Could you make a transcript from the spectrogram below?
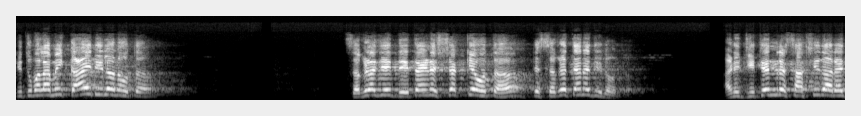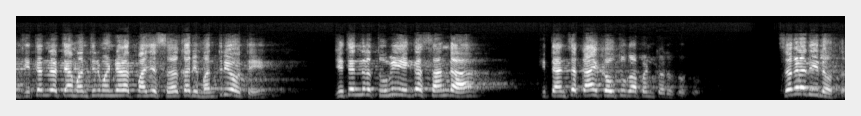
की तुम्हाला मी काय दिलं नव्हतं? सगळं जे देता येणं शक्य होतं ते सगळं त्याने दिलं होतं. आणि जितेंद्र साक्षीदार आहेत जितेंद्र त्या मंत्रिमंडळात माझे सहकारी मंत्री होते जितेंद्र तुम्ही एकदा सांगा की त्यांचं काय कौतुक आपण करत होतो. सगळं दिलं होतं.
